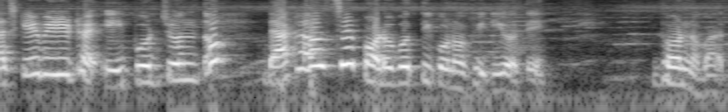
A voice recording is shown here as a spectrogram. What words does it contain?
আজকের ভিডিওটা এই পর্যন্ত। দেখা হচ্ছে পরবর্তী কোনো ভিডিওতে ধন্যবাদ।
